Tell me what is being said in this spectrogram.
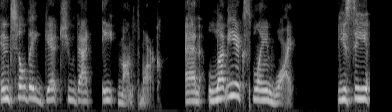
until they get to that eight month mark. And let me explain why. You see,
